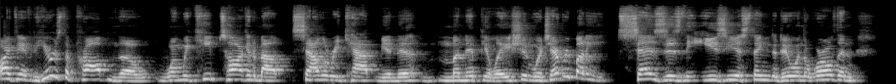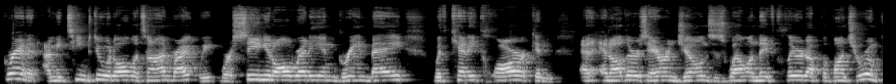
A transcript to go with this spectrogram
All right, David. Here's the problem, though. When we keep talking about salary cap mani- manipulation, which everybody says is the easiest thing to do in the world, and granted, I mean teams do it all the time, right? We, are seeing it already in Green Bay with Kenny Clark and, and and others, Aaron Jones as well, and they've cleared up a bunch of room.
